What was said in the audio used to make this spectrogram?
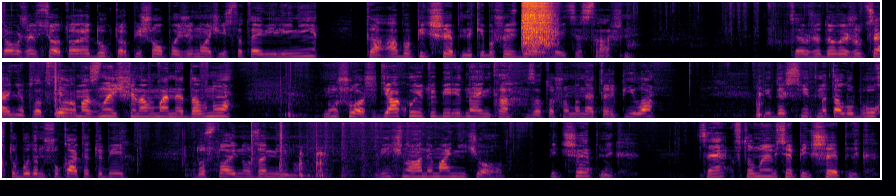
То вже все, то редуктор пішов по жіночій статевій лінії. Та, або підшипники, бо щось дергається страшно. Це вже до вижуцення. Платформа знищена в мене давно. Ну що ж, дякую тобі, рідненька, за те, що мене терпіла. Підеш в світ металобрухту, будемо шукати тобі достойну заміну. Вічного нема нічого. Підшипник. Це втомився підшипник.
